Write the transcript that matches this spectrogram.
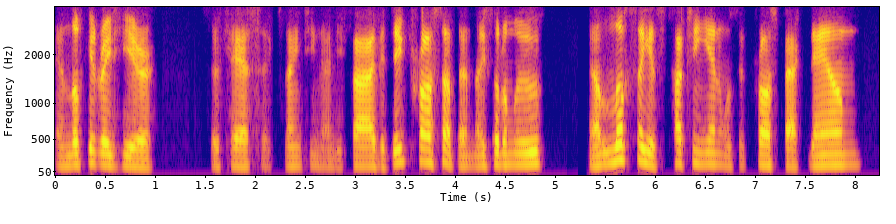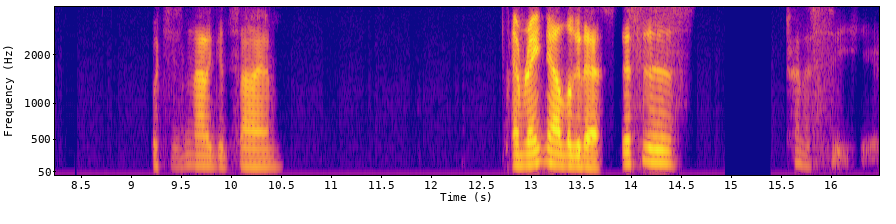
And look at right here. Stochastics, 1995. It did cross up that nice little move. Now it looks like it's touching again with it cross back down, which is not a good sign. And right now, look at this. This is I'm trying to see here.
